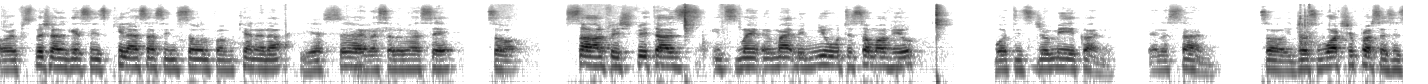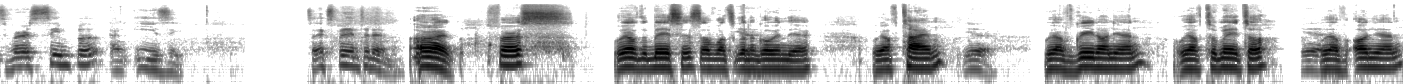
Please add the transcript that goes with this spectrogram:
our special guest is Killa Assasin Sound from Canada. Yes, You sir. understand what I say? So, saltfish fritters, it's it might be new to some of you, but it's Jamaican. You understand? So, you just watch the process. It's very simple and easy. So, explain to them. All right. First, we have the basis of what's going to go in there. We have thyme. Yeah, We have green onion. We have tomato. yeah, We have onion.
